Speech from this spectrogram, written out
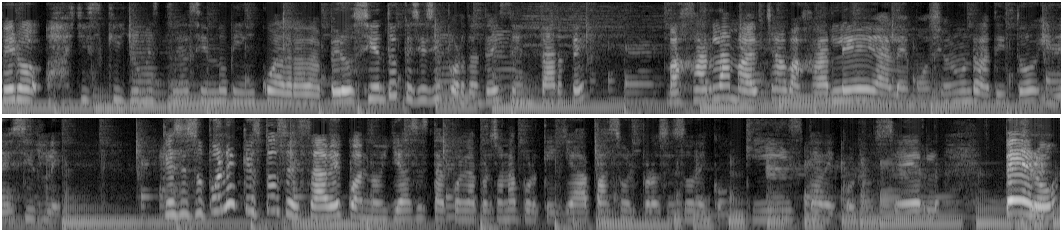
Pero, ay, es que yo me estoy haciendo bien cuadrada. Pero siento que sí es importante sentarte, bajar la marcha, bajarle a la emoción un ratito y decirle que se supone que esto se sabe cuando ya se está con la persona porque ya pasó el proceso de conquista, de conocerlo. Pero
